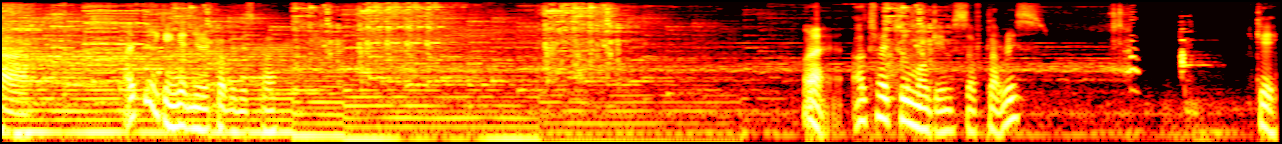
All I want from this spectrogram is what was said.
Ah. I think I can get new record with this car. Alright, I'll try two more games of Club Race. Okay.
